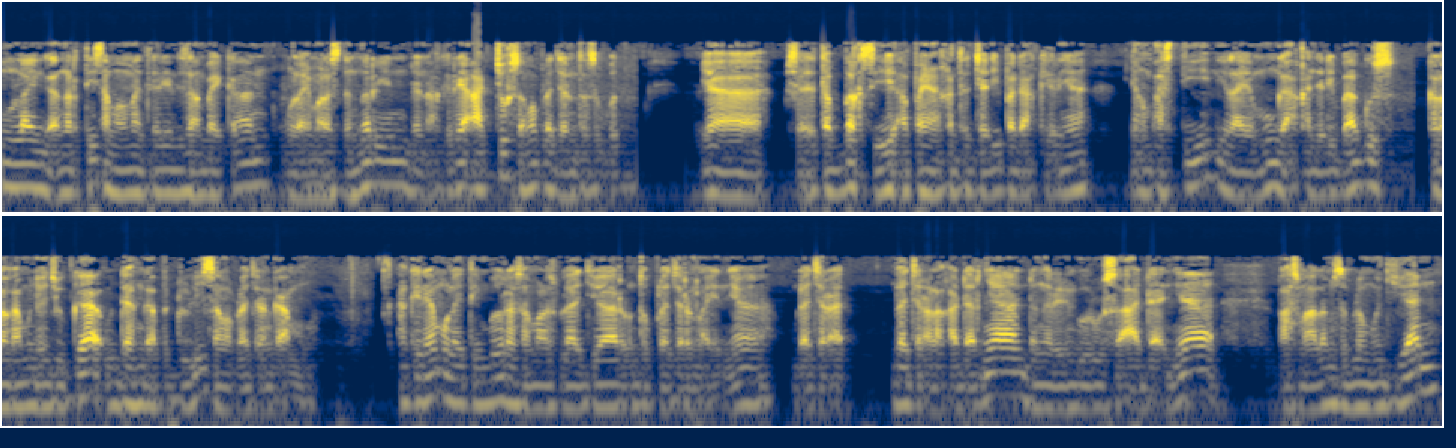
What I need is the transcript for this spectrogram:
mulai nggak ngerti sama materi yang disampaikan, mulai males dengerin, dan akhirnya acuh sama pelajaran tersebut. Ya, bisa ditebak sih apa yang akan terjadi pada akhirnya. Yang pasti nilaimu nggak akan jadi bagus. Kalau kamunya juga udah nggak peduli sama pelajaran kamu. Akhirnya mulai timbul rasa malas belajar untuk pelajaran lainnya, belajar belajar ala kadarnya, dengerin guru seadanya, pas malam sebelum ujian,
